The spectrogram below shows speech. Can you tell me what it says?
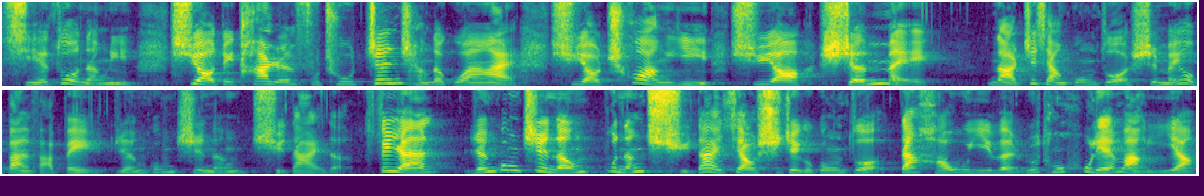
协作能力，需要对他人付出真诚的关爱，需要创意，需要审美。那这项工作是没有办法被人工智能取代的。虽然人工智能不能取代教师这个工作，但毫无疑问，如同互联网一样，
